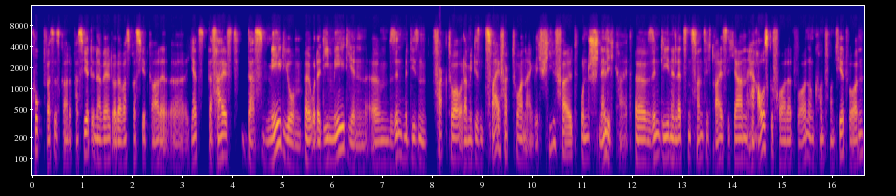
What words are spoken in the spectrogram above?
guckt, was ist gerade passiert in der Welt oder was passiert gerade äh, jetzt. Das heißt, das Medium äh, oder die Medien ähm, sind mit diesem Faktor oder mit diesen zwei Faktoren eigentlich Vielfalt und Schnelligkeit, äh, sind die in den letzten 20, 30 Jahren herausgefordert worden und konfrontiert worden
